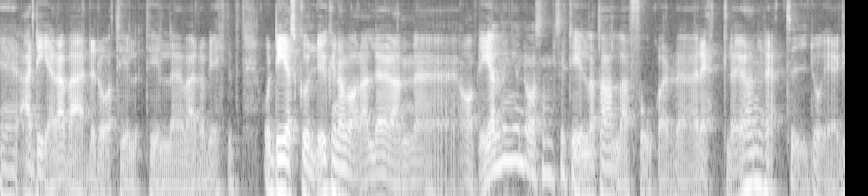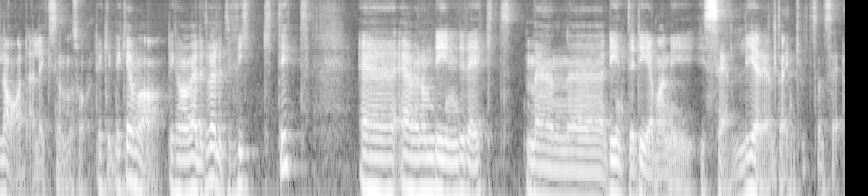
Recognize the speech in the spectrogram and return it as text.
eh, adderar värde då till, till eh, värdeobjektet. Och det skulle ju kunna vara löneavdelningen då som ser till att alla får eh, rätt lön i rätt tid och är glada liksom och så. Det, det, kan, vara, det kan vara väldigt, väldigt viktigt eh, även om det är indirekt men eh, det är inte det man i, i säljer helt enkelt så att säga.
